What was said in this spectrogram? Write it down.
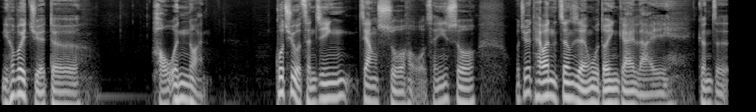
你会不会觉得好温暖？过去我曾经这样说哈，我曾经说，我觉得台湾的政治人物都应该来。跟着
